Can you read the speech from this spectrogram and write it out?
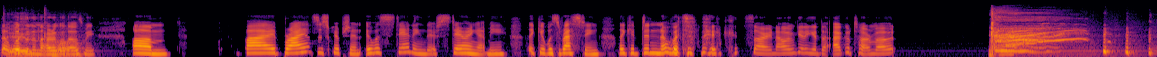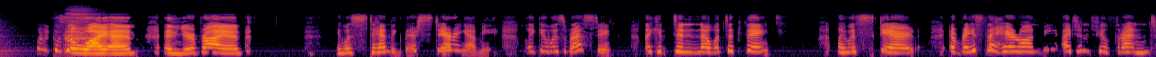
that wasn't in the article. That was me. Um, by Brian's description, it was standing there staring at me like it was resting, like it didn't know what to think. Sorry, now I'm getting into ACOTAR mode. So YN and you're Brian. It was standing there staring at me like it was resting, like it didn't know what to think. I was scared. It raised the hair on me. I didn't feel threatened.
